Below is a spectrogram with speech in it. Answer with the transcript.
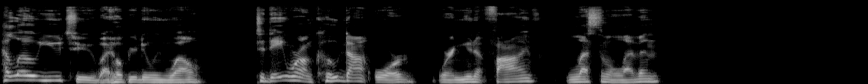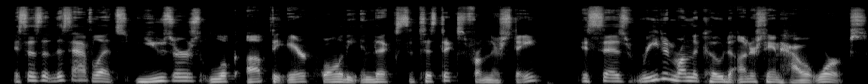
Hello, YouTube. I hope you're doing well. Today we're on code.org. We're in Unit 5, Lesson 11. It says that this app lets users look up the air quality index statistics from their state. It says read and run the code to understand how it works.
